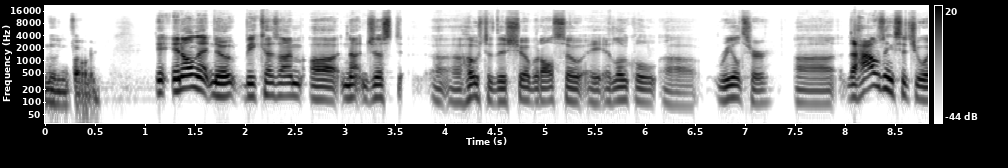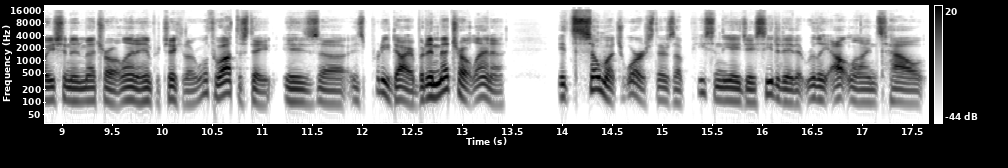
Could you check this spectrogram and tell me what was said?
moving forward. And on that note, because I'm uh, not just a host of this show, but also a, a local uh, realtor uh, the housing situation in Metro Atlanta, in particular, well, throughout the state, is uh, is pretty dire. But in Metro Atlanta, it's so much worse. There's a piece in the AJC today that really outlines how,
